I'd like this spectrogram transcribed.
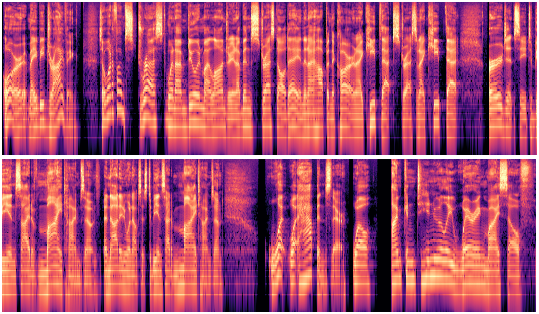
or it may be driving. So what if I'm stressed when I'm doing my laundry and I've been stressed all day and then I hop in the car and I keep that stress and I keep that urgency to be inside of my time zone and not anyone else's to be inside of my time zone. What what happens there? Well, I'm continually wearing myself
